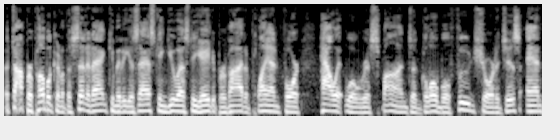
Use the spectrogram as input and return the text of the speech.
The top Republican of the Senate Ag Committee is asking USDA to provide a plan for how it will respond to global food shortages and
